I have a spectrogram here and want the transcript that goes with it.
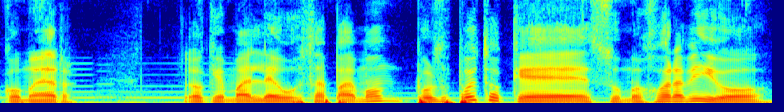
Comer. Lo que más le gusta a Paimon. Por supuesto que es su mejor amigo.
